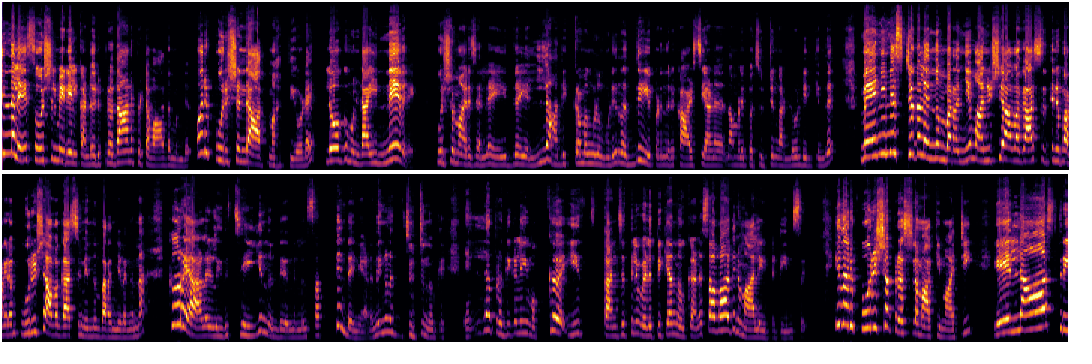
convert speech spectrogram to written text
ഇന്നലെ സോഷ്യൽ മീഡിയയിൽ കണ്ട ഒരു പ്രധാനപ്പെട്ട വാദമുണ്ട്. ഒരു പുരുഷന്റെ ആത്മഹത്യയോടെ ലോകമുണ്ടായി ഇന്നേ വരെ. പുരുഷന്മാർ ചെല്ല ഇത് എല്ലാ അതിക്രമങ്ങളും കൂടി റദ്ദ് ചെയ്യപ്പെടുന്ന ഒരു കാഴ്ചയാണ് നമ്മളിപ്പോൾ ചുറ്റും കണ്ടുകൊണ്ടിരിക്കുന്നത്. മെനിനിസ്റ്റുകൾ എന്നും പറഞ്ഞ് മനുഷ്യാവകാശത്തിന് പകരം പുരുഷാവകാശം എന്നും പറഞ്ഞിറങ്ങുന്ന കുറേ ആളുകൾ ഇത് ചെയ്യുന്നുണ്ട് എന്നുള്ളത് സത്യം തന്നെയാണ്. നിങ്ങൾ ചുറ്റും നോക്ക് എല്ലാ പ്രതികളെയും ഒക്കെ ഈ തഞ്ചത്തിൽ വെളുപ്പിക്കാൻ നോക്കുകയാണ്. സവാദിന് മാലയിട്ട് ടീംസ് ഇതൊരു പുരുഷ പ്രശ്നമാക്കി മാറ്റി എല്ലാ സ്ത്രീ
